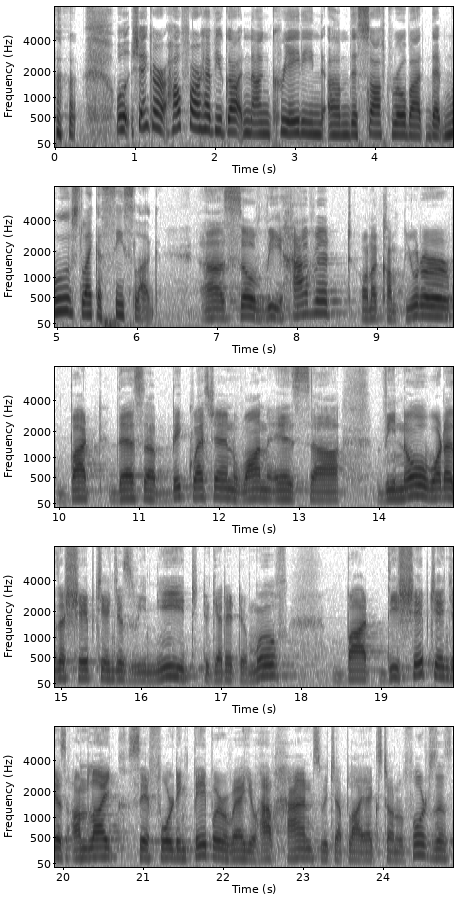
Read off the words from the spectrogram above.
well, Shankar, how far have you gotten on creating um, this soft robot that moves like a sea slug? Uh, so we have it on a computer, but there's a big question. One is uh, we know what are the shape changes we need to get it to move, but these shape changes, unlike, say, folding paper where you have hands which apply external forces,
